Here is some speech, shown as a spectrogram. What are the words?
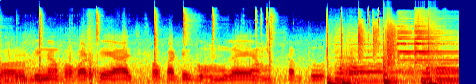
और बिना फोकट के आज फोकट ही घूम गए हम सब दूर।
